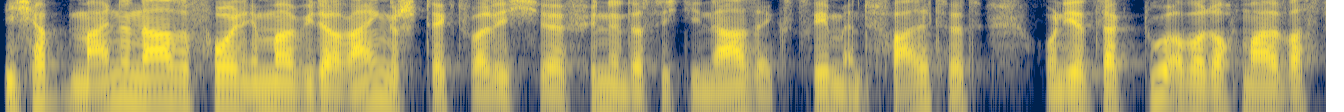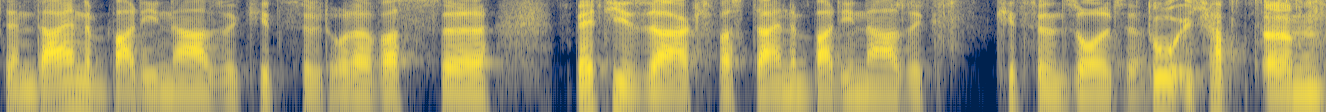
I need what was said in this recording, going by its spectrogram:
Ich habe meine Nase vorhin immer wieder reingesteckt, weil ich äh, finde, dass sich die Nase extrem entfaltet. Und jetzt sag du aber doch mal, was denn deine Buddy-Nase kitzelt oder was äh, Betty sagt, was deine Buddy-Nase kitzeln sollte. Du, ich habe, ähm,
